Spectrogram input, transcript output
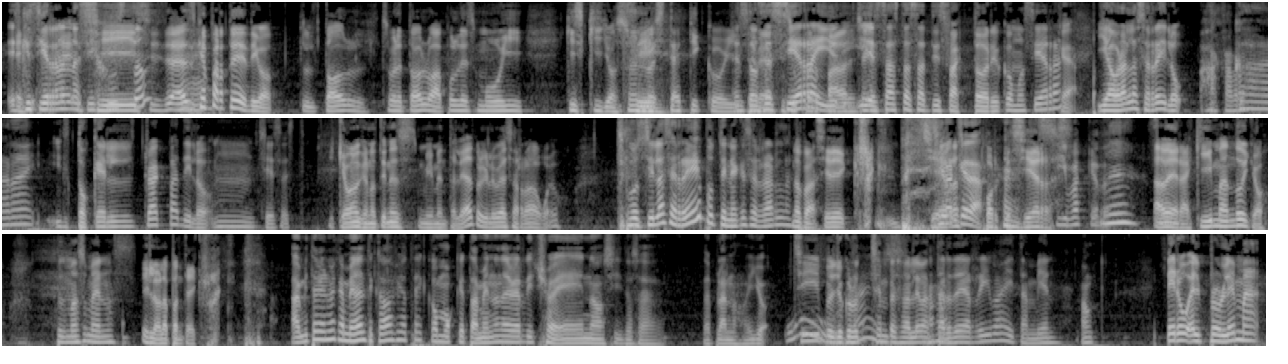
Es que cierran eh, así sí, justo. Sí, es que aparte, digo, todo, sobre todo lo Apple es muy quisquilloso Sí. en lo estético. Y Entonces cierra y, es hasta satisfactorio como cierra. ¿Qué? Y ahora la cerré y lo... Ah, Ah, cabrón. caray. Y toqué el trackpad y lo... Mmm, sí es este. Y qué bueno que no tienes mi mentalidad porque lo hubiera cerrado a huevo. Pues sí la cerré, pues tenía que cerrarla. No, pero así de... Sí va a quedar. Porque cierras. Sí va a quedar. Eh, A ver, aquí mando yo. pues más o menos. Y luego la pantalla. A mí también me cambiaron el teclado, fíjate. Como que también han de haber dicho, eh, no, sí, o sea, de plano. Y yo, uh, sí, pues yo creo que se empezó a levantar Ajá. de arriba y también. Aunque, Pero el problema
